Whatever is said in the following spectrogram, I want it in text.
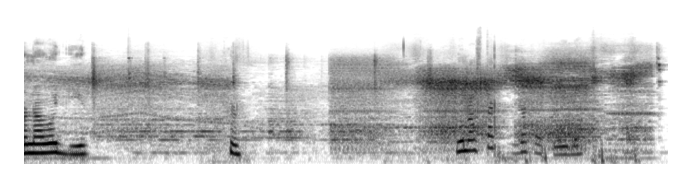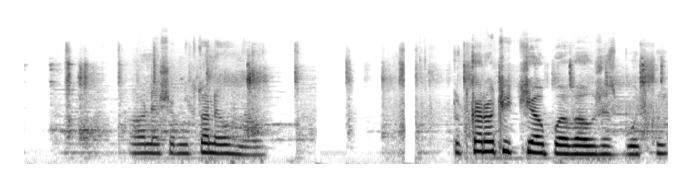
Он, наверное, на воде. Хм. У нас так захопили. Головне, щоб ніхто не угнав. Тут, короче, чел пливе уже з бочкою.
